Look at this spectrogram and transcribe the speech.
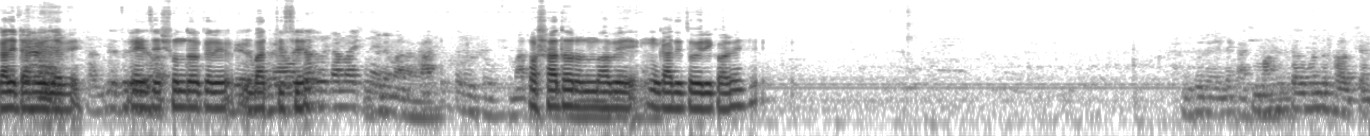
গাড়িটা হয়ে যাবে। এই যে সুন্দর করে বাঁধতেছে। অসাধারণভাবে গাদি তৈরি করে। মাসের টাকা পর্যন্ত খাওয়াচ্ছেন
